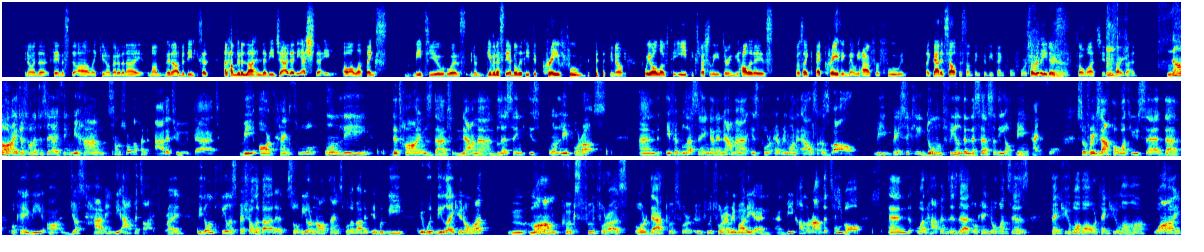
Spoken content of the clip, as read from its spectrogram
You know, in the famous dua, like, you know, better than I, Imam Zain al-Abidin, he says, Alhamdulillah alladhi ja'alani ashtahi. Oh Allah, thanks be mm-hmm. to you who has, you know, given us the ability to crave food. you know, we all love to eat, especially during the holidays. It was like that craving that we have for food, like that itself is something to be thankful for. So really there's yeah. so much, you know. Sorry, go ahead. No, I just wanted to say I think we have some sort of an attitude that we are thankful only the times that ni'mah and blessing is only for us. And if a blessing and a ni'mah is for everyone else as well, we basically don't feel the necessity of being thankful. So, for example, what you said that, okay, we are just having the appetite, right? we don't feel special about it so we are not thankful about it it would be it would be like you know what mom cooks food for us or dad cooks for uh, food for everybody and and we come around the table and what happens is that okay no one says thank you baba or thank you mama. Why?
